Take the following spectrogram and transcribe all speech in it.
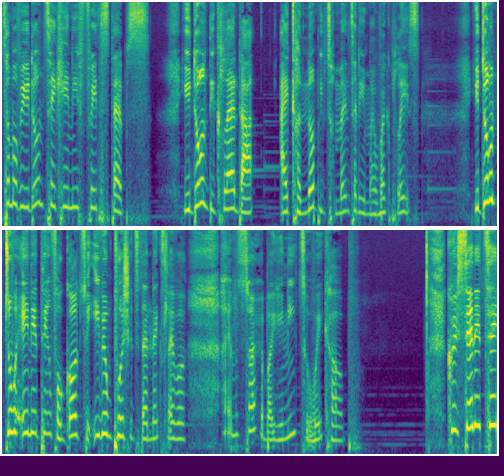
Some of you don't take any faith steps. You don't declare that I cannot be tormented in my workplace. You don't do anything for God to even push it to the next level. I am sorry, but you need to wake up. Christianity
